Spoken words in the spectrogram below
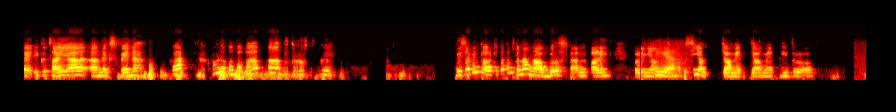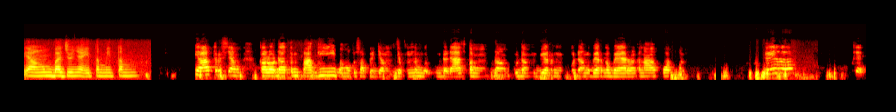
eh, ikut saya uh, naik sepeda. What? Lu udah bapak-bapak gitu terus gue biasanya kan kalau kita kan kena ngabers kan paling paling yang iya. apa sih yang jamet jamet gitu loh yang bajunya item-item ya terus yang kalau datang pagi banget tuh sampai jam jam enam udah datang udah udah biar udah ngebiar ngebiar kenal pot kayak gitu kayak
